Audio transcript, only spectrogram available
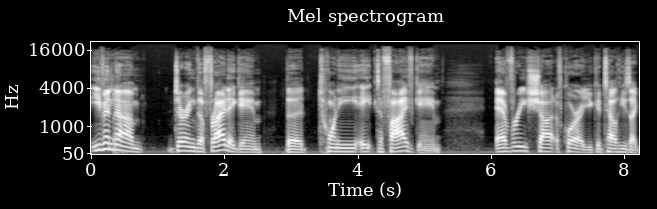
Even um, during the Friday game, the 28 to 5 game, every shot of Cora, you could tell he's like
